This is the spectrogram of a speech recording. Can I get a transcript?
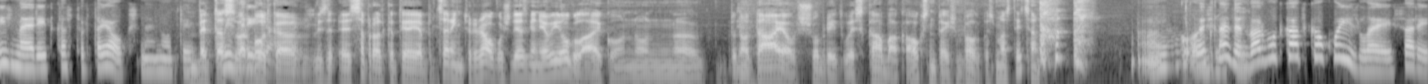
izmērīt, kas tur tajā augsnē notiek. Bet tas var būt, ka es saprotu, ka tie ceriņi tur ir auguši diezgan jau ilgu laiku, un, un uh, no tā jau šobrīd ir skābāka augsne pēkšņi palikusi maz ticama. Nu, es nezinu, varbūt kāds kaut ko izlējis arī,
